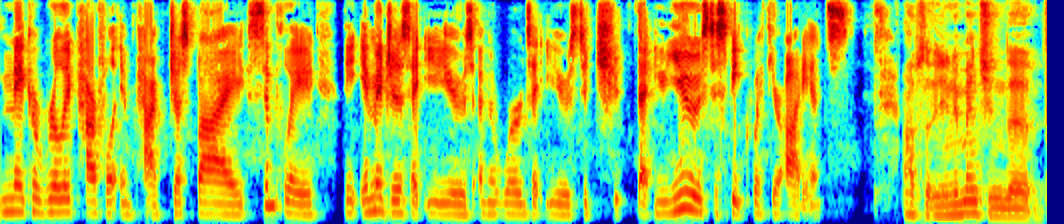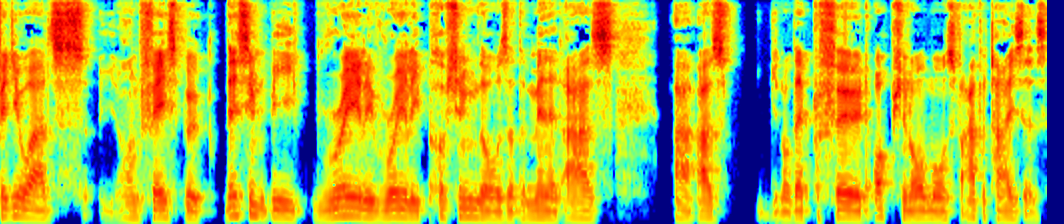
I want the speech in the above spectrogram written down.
make a really powerful impact just by simply the images that you use and the words that you use to ch- that you use to speak with your audience. Absolutely. And you mentioned the video ads on Facebook. They seem to be really, really pushing those at the minute as uh, as you know their preferred option almost for advertisers,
